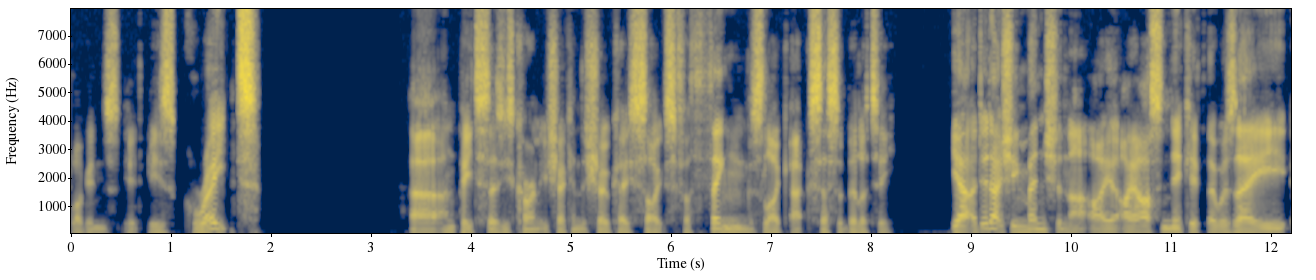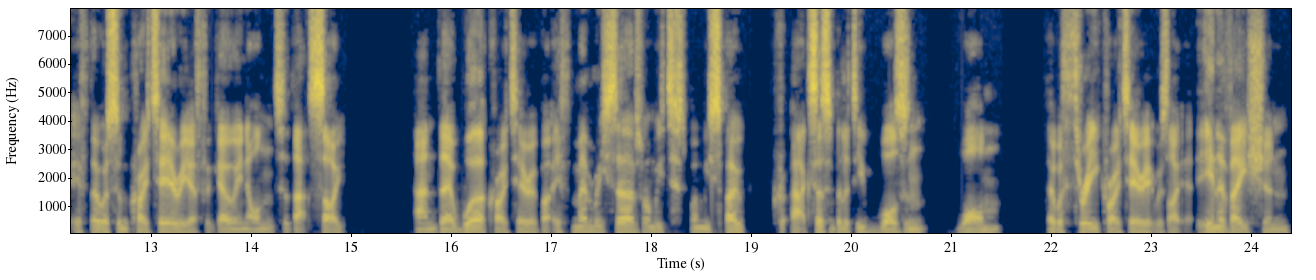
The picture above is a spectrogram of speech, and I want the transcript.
plugins. It is great. Uh, and Peter says he's currently checking the showcase sites for things like accessibility. Yeah, I did actually mention that. I, I asked Nick if there was a if there was some criteria for going on to that site, and there were criteria. But if memory serves, when we t- when we spoke, accessibility wasn't one. There were three criteria. It was like innovation,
